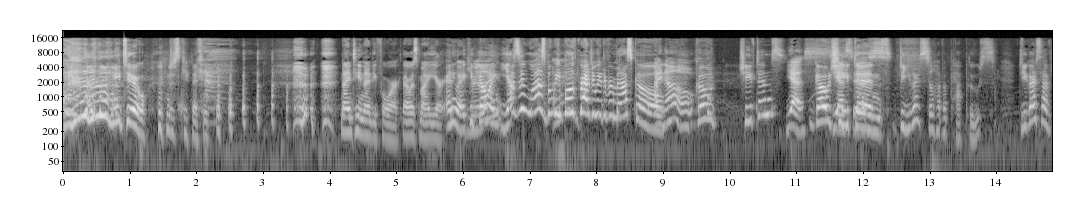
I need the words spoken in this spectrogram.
Me too. I'm Just kidding. 1994. That was my year. Anyway, keep Really? going. Yes, it was, but we both graduated from Masco. I know. Go Chieftains. Yes. Go Yes, Chieftains. yes. Do you guys still have a papoose? Do you guys have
